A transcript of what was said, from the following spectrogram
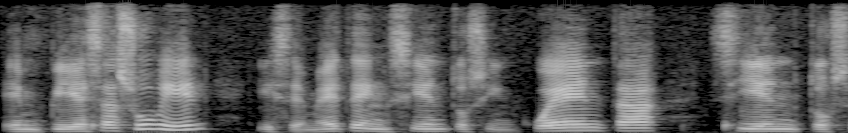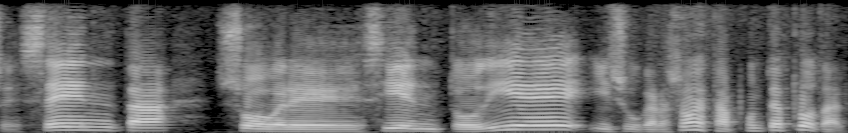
empieza a subir y se mete en 150, 160 sobre 110 y su corazón está a punto de explotar.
